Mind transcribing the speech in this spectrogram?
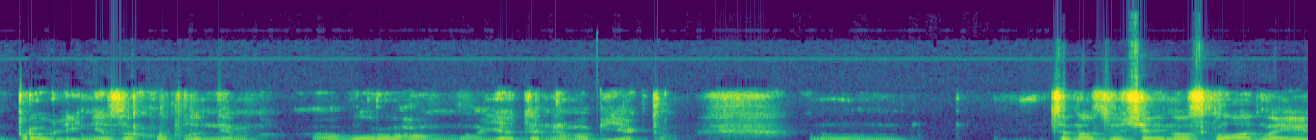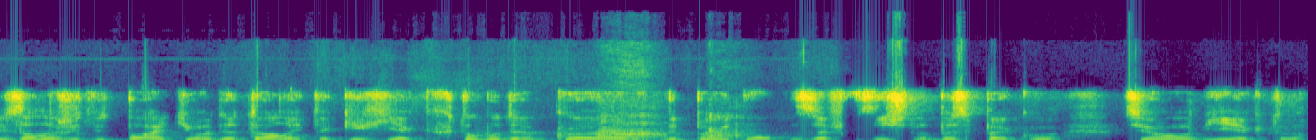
управління захопленим е, ворогом ядерним об'єктом. Це надзвичайно складно і залежить від багатьох деталей, таких як хто буде е, відповідати за фізичну безпеку цього об'єкту,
